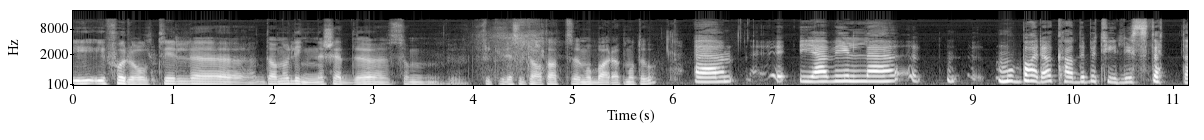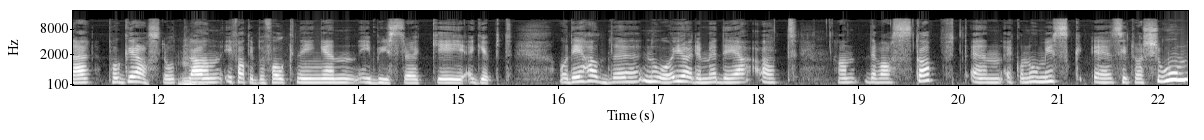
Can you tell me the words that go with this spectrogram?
i, i forhold til uh, da noe lignende skjedde som fikk resultatet at Mubarak måtte gå? Uh, jeg vil uh, Mubarak hadde betydelig støtte på grasrotplan mm. i fattigbefolkningen i bystrøk i Egypt. Og det hadde noe å gjøre med det at han, det var skapt en økonomisk eh, situasjon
